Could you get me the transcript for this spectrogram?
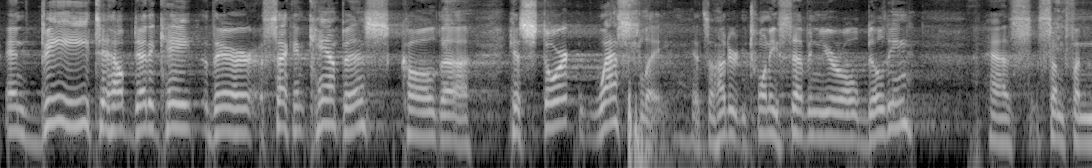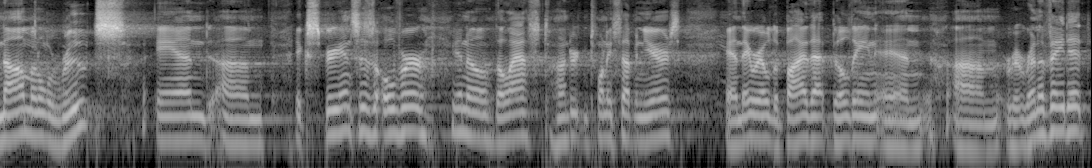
and B, to help dedicate their second campus called uh, Historic Wesley. It's a 127 year old building, has some phenomenal roots and um, experiences over, you know, the last 127 years. And they were able to buy that building and um, renovate it,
